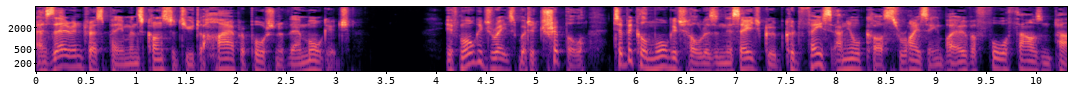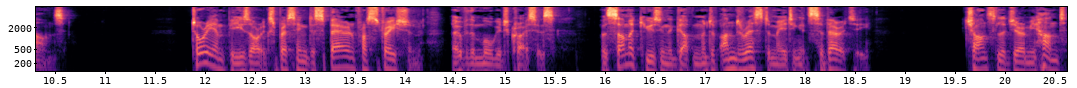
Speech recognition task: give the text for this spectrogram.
as their interest payments constitute a higher proportion of their mortgage. If mortgage rates were to triple, typical mortgage holders in this age group could face annual costs rising by over £4,000. Tory MPs are expressing despair and frustration over the mortgage crisis, with some accusing the government of underestimating its severity. Chancellor Jeremy Hunt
